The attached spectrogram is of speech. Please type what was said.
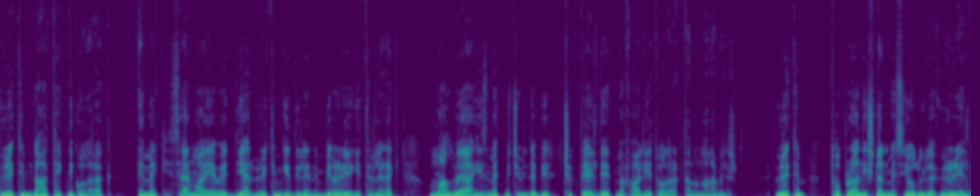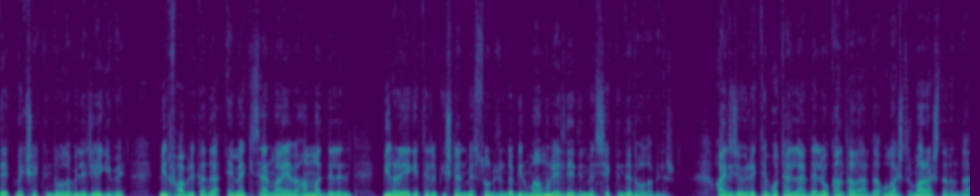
Üretim daha teknik olarak emek, sermaye ve diğer üretim girdilerinin bir araya getirilerek mal veya hizmet biçiminde bir çıktı elde etme faaliyeti olarak tanımlanabilir. Üretim, toprağın işlenmesi yoluyla ürün elde etmek şeklinde olabileceği gibi bir fabrikada emek, sermaye ve ham maddelerin bir araya getirilip işlenmesi sonucunda bir mamul elde edilmesi şeklinde de olabilir. Ayrıca üretim otellerde, lokantalarda, ulaştırma araçlarında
